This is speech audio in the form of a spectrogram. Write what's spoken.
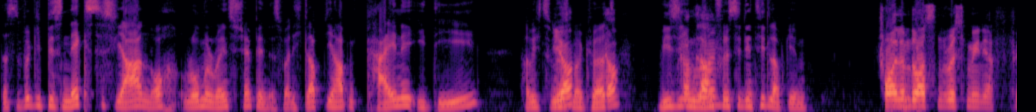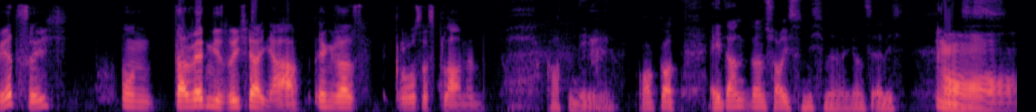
dass es wirklich bis nächstes Jahr noch Roman Reigns Champion ist, weil ich glaube, die haben keine Idee, habe ich zumindest Ja, mal gehört, ja, wie sie kann ihm sein. langfristig den Titel abgeben. Vor allem, du hast ein WrestleMania 40 und da werden die sicher, ja, irgendwas Großes planen. Oh Gott, nee. Oh Gott. Ey, dann, dann schaue ich es nicht mehr, ganz ehrlich. Oh.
